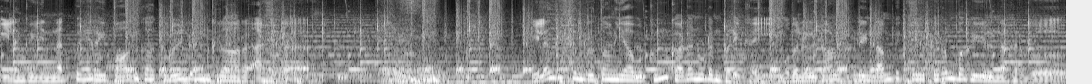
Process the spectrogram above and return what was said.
இலங்கையின் நட்பெயரை பாதுகாக்க வேண்டும் என்கிறார் அனுர இலங்கைக்கும் பிரித்தானியாவுக்கும் கடன் உடன்படிக்கை முதலீட்டாளர்களின் நம்பிக்கை பெறும் வகையில் நகர்வு.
